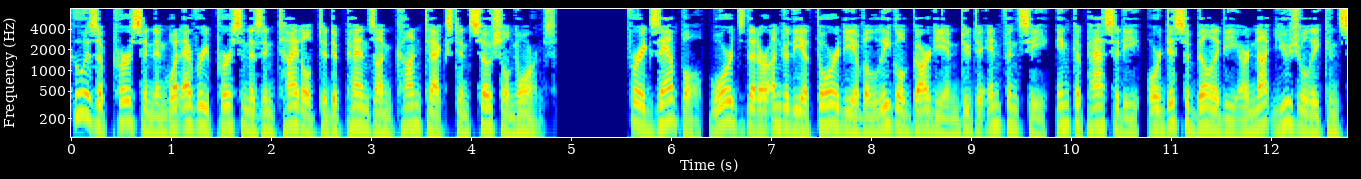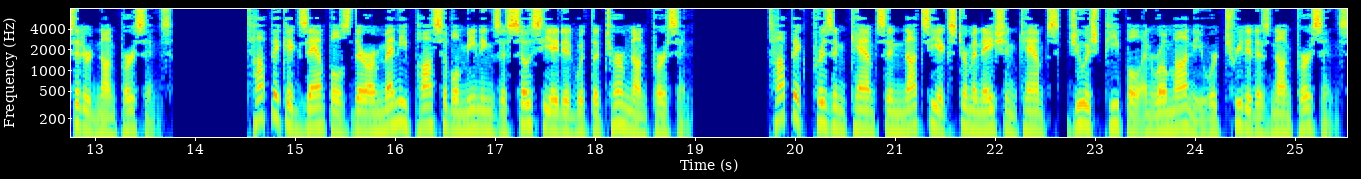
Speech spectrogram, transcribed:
Who is a person and what every person is entitled to depends on context and social norms. For example, wards that are under the authority of a legal guardian due to infancy, incapacity, or disability are not usually considered non-persons. Topic examples There are many possible meanings associated with the term non-person. Topic prison camps In Nazi extermination camps, Jewish people and Romani were treated as non-persons.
